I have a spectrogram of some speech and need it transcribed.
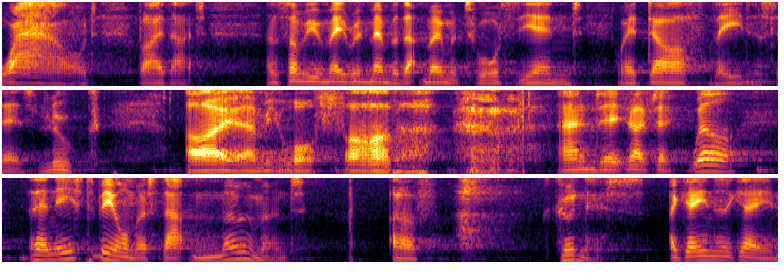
wowed by that. And some of you may remember that moment towards the end where Darth Vader says, Luke, I am your father. and uh, it, well, there needs to be almost that moment of goodness again and again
